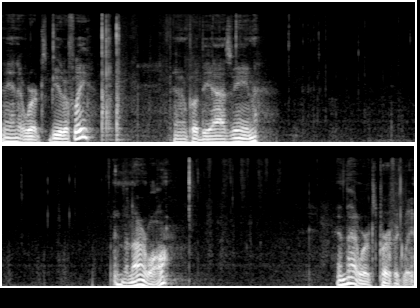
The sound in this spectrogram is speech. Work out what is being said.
And it works beautifully and put the Asvine in the narwhal and that works perfectly.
